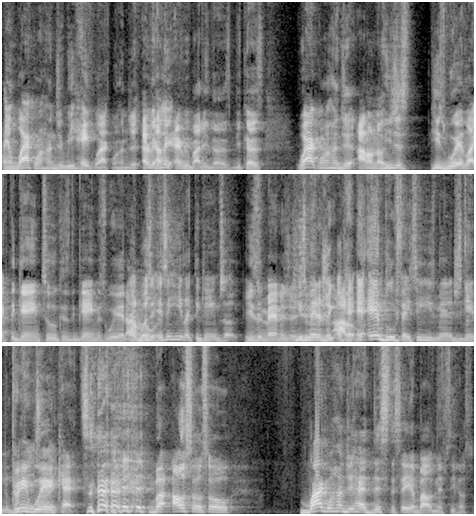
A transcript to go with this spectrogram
And Wack 100, we hate Wack 100. Every, I think everybody does because Wack 100, I don't know, he's just he's weird like the game too because the game is weird. I Like, don't was know. it? Isn't he like the game's up? he's a manager. He's yeah. managing. Okay, and, and Blueface. He's manages game and Three Blueface, weird right? cats. but also, so Wack 100 had this to say about Nipsey Hussle.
